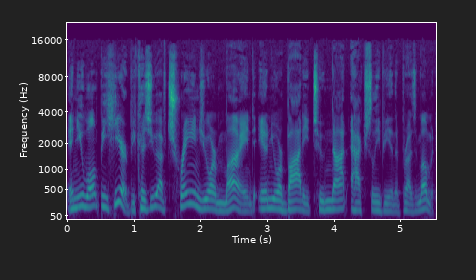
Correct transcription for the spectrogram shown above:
and you won't be here because you have trained your mind and your body to not actually be in the present moment.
